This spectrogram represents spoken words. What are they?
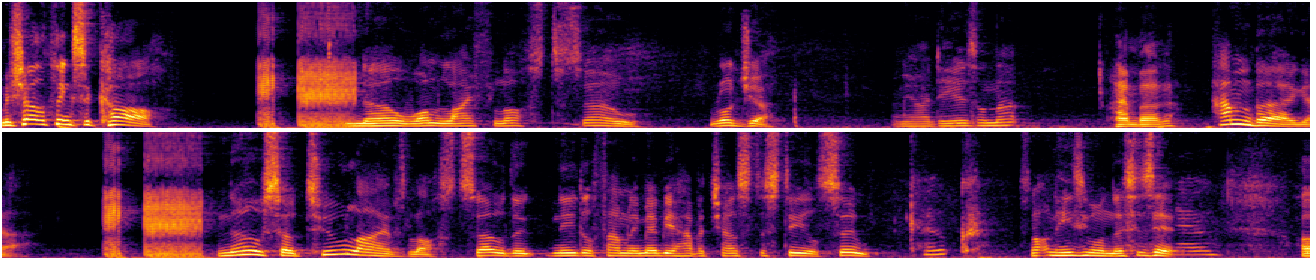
Michelle thinks a car. No, one life lost. So, Roger, any ideas on that? Hamburger. Hamburger. No, so two lives lost. So the Needle family maybe have a chance to steal. Sue, Coke. it's not an easy one, this is it? No. A,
